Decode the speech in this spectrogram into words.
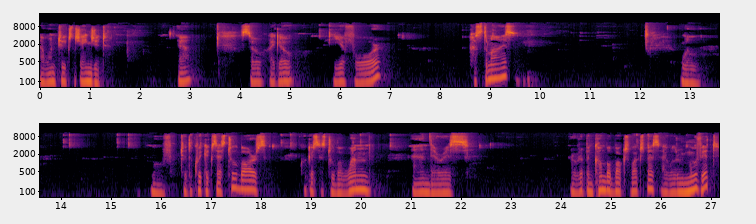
I want to exchange it yeah so I go here for customize we'll move to the quick access toolbars quick access toolbar 1 and there is a ribbon combo box workspace. I will remove it.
